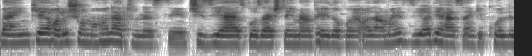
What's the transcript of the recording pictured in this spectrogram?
و اینکه حالا شماها نتونستین چیزی از گذشته من پیدا کنین. آدمای زیادی هستن که کل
